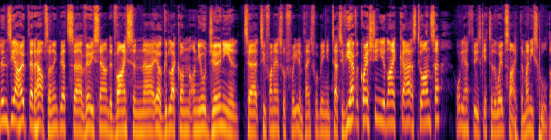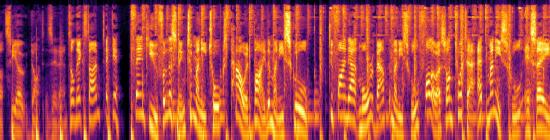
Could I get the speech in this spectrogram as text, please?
Lindsay, I hope that helps. I think that's uh, very sound advice, and uh, yeah, good luck on, on your journey at, uh, to financial freedom. Thanks for being in touch. If you have a question you'd like us to answer, all you have to do is get to the website, themoneyschool.co.za. Until next time, take care. Thank you for listening to Money Talks powered by The Money School. To find out more about The Money School, follow us on Twitter at Money School SA.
